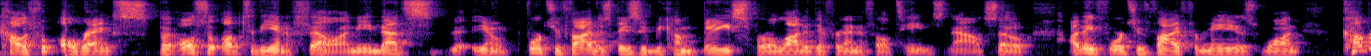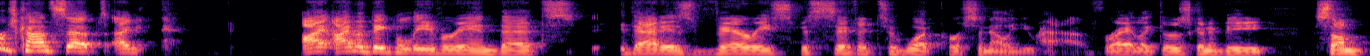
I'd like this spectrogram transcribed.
college football ranks, but also up to the NFL. I mean, that's you know, 425 has basically become base for a lot of different NFL teams now. So I think 425 for me is one. Coverage concept, I I, I'm a big believer in that that is very specific to what personnel you have, right? Like there's going to be some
